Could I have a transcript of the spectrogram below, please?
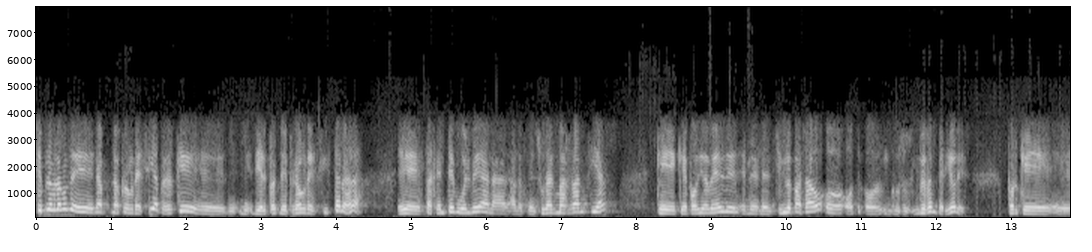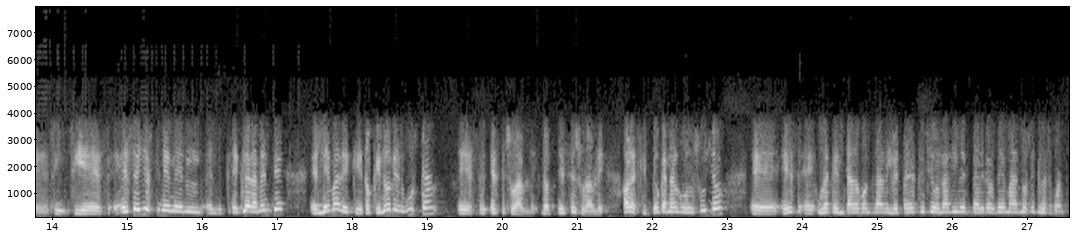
siempre hablamos de la, progresía, pero es que de, progresista nada. Eh, esta gente vuelve a, las censuras más rancias que, que he podido ver en el, siglo pasado o, incluso siglos anteriores. Porque eh, si, si es, ellos tienen el, claramente el lema de que lo que no les gusta es, censurable, es censurable. Ahora, si tocan algo suyo, eh, es eh, un atentado contra la libertad de expresión, la libertad de los demás, no sé qué, no sé cuánto.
